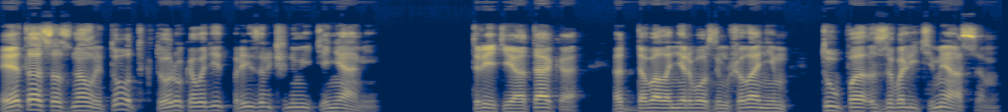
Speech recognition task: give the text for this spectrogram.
это осознал и тот, кто руководит призрачными тенями. Третья атака отдавала нервозным желанием тупо завалить мясом.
